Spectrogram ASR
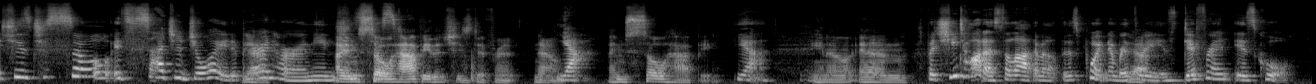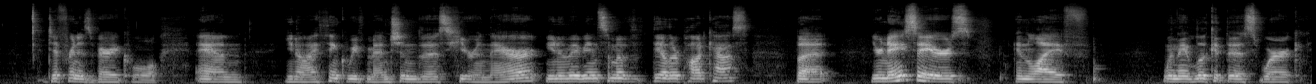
she's just so, it's such a joy to parent her. I mean, I am so just- happy that she's different now. Yeah, I'm so happy, yeah. you know, and But she taught us a lot about this. Point number Yeah. three is different is cool. different is very cool. And, you know, I think we've mentioned this here and there, you know, maybe in some of the other podcasts, but your naysayers in life, when they look at this work,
